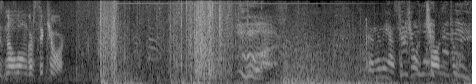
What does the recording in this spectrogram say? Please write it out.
Is no longer secure. Enemy has secured Charlie 2. me!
